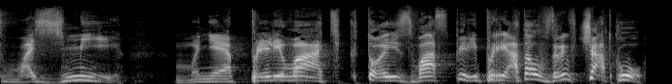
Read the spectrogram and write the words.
возьми! Мне плевать, кто из вас перепрятал взрывчатку.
